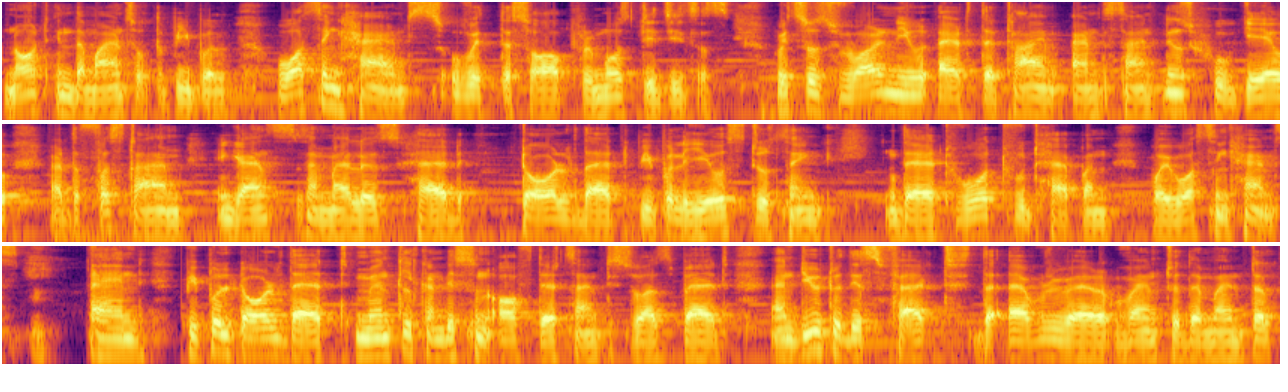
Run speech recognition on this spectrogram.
not in the minds of the people washing hands with the soap removes diseases which was very new at the time and the scientists who gave at the first time against Semmelweis had told that people used to think that what would happen by washing hands and people told that mental condition of that scientist was bad. And due to this fact the everywhere went to the mental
